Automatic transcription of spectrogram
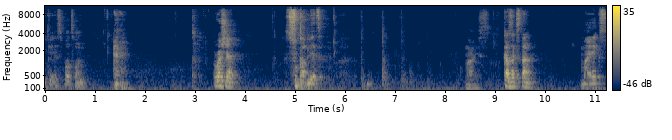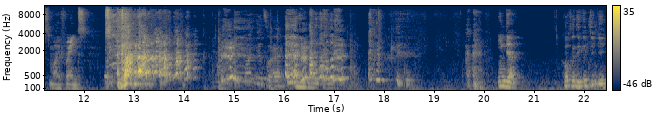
okay, spot on. Russia. Sukablet. Nice. Kazakhstan. My ex, my friends. India. Hope they get you.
